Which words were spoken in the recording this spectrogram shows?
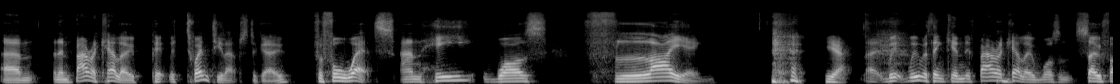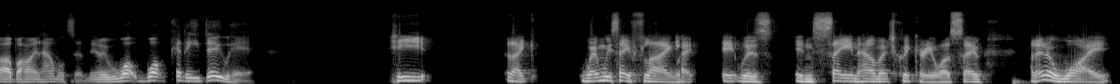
Um, and then Barrichello pit with 20 laps to go for full wets, and he was flying. yeah, uh, we, we were thinking if Barrichello wasn't so far behind Hamilton, you know, what what could he do here? He like when we say flying, like it was insane how much quicker he was. So I don't know why,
